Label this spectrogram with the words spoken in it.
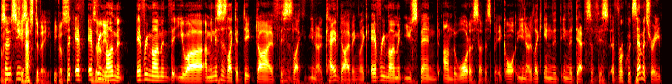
I So- mean, she has to be because But ev- every only a- moment, every moment that you are, I mean, this is like a deep dive. This is like you know cave diving. Like every moment you spend underwater, so to speak, or you know, like in the in the depths of this of Rookwood Cemetery,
